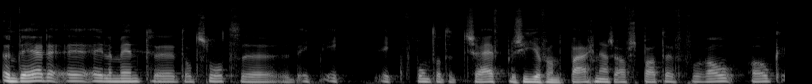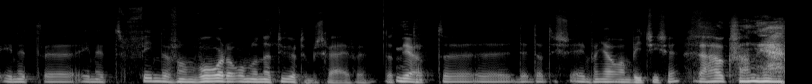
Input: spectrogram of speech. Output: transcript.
Een derde eh, element eh, tot slot. eh, ik, ik, ik vond dat het schrijfplezier van de pagina's afspatte. Vooral ook in het, eh, in het vinden van woorden om de natuur te beschrijven. Dat, Ja. dat, eh, dat is een van jouw ambities, hè? Daar hou ik van, ja.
